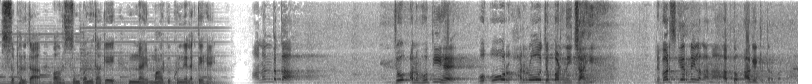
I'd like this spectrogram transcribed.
सफलता और संपन्नता के नए मार्ग खुलने लगते हैं। आनंद का जो अनुभूति है, वो और हर रोज बढ़नी चाहिए। रिवर्स गियर नहीं लगाना, अब तो आगे की तरफ़ बढ़ना। है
